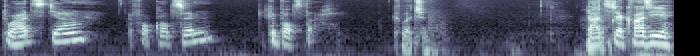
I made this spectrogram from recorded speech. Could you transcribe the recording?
Du hattest ja vor kurzem Geburtstag. Quatsch. Da hast du ja quasi,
